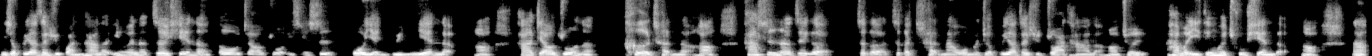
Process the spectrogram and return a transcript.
你就不要再去管它了，因为呢这些呢都叫做已经是过眼云烟了啊，它叫做呢。课程的哈，它是呢这个这个这个尘呢，我们就不要再去抓它了哈，所以他们一定会出现的哈。那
